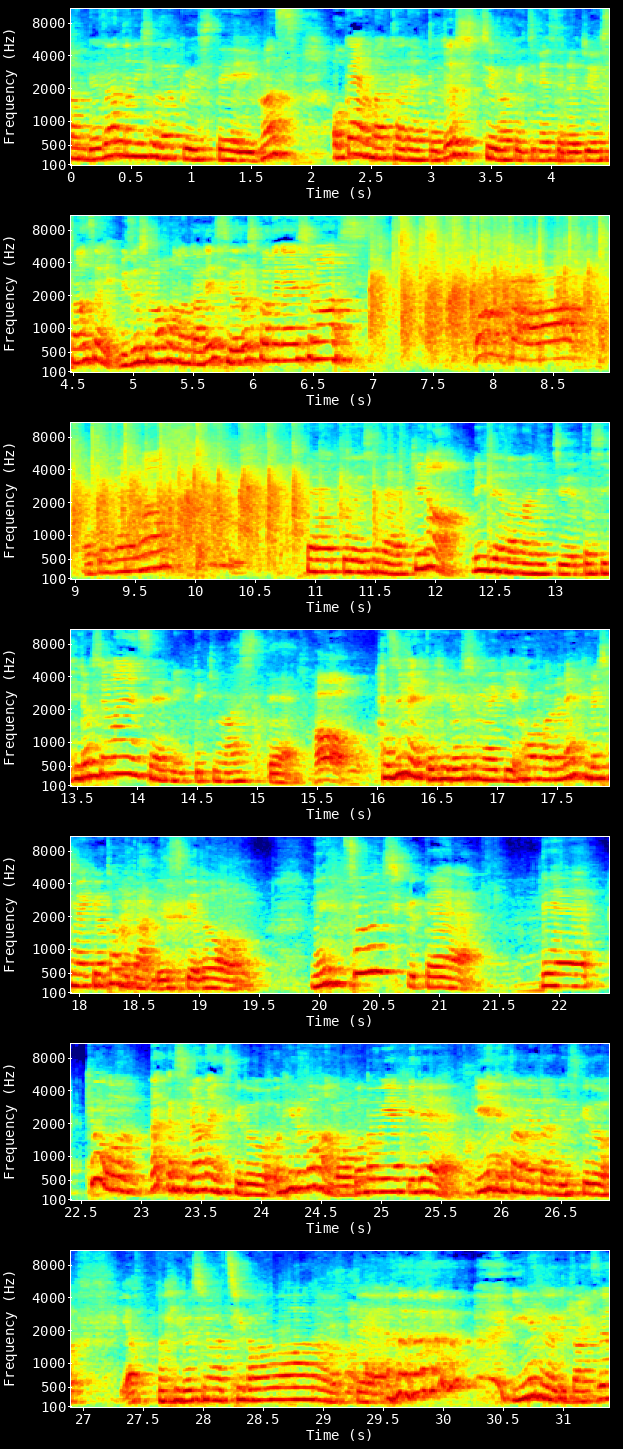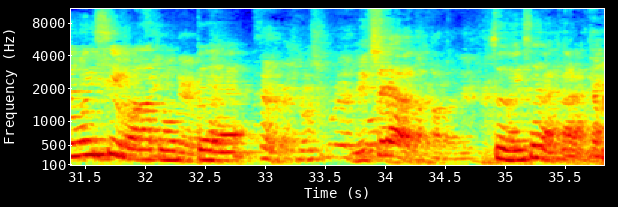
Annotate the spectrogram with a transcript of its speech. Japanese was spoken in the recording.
のデザートに所属しています。岡山タレント女子中学1年生の13歳水島ほのかです。よろしくお願いします。ありがとうございます。えー、っとですね昨日27日私広島遠征に行ってきまして初めて広島焼き本場のね広島焼きを食べたんですけどめっちゃ美味しくてで今日なんか知らないんですけどお昼ご飯がお好み焼きで家で食べたんですけどやっぱ広島違うわと思って。家のより断然美味しいわと思って。店屋だからね。そう店だからね。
